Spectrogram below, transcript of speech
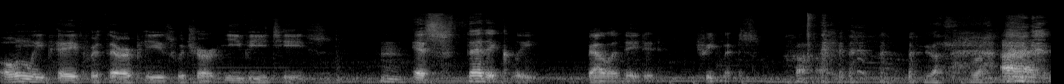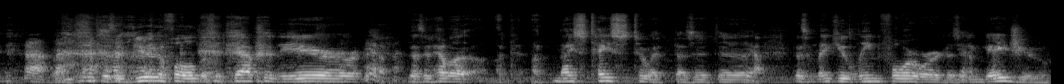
only pay for therapies which are EVTs, Hmm. aesthetically validated treatments. yes, right. Uh, uh, Is it beautiful? Does it capture the ear? Yeah. Does it have a, a, a nice taste to it? Does it uh, Yeah. does it make you lean forward? Does it engage you?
